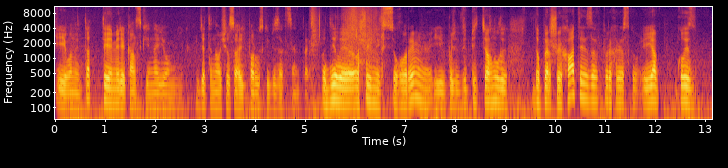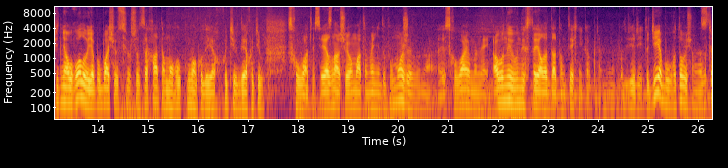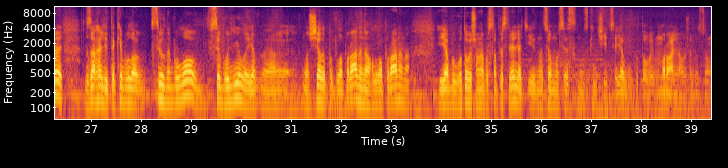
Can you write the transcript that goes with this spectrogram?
і вони, та ти американський найомник, де ти навчився говорити по-русски без акцента. Оділи ошейник з цього ременю і підтягнули до першої хати за перехрестку. І я, коли підняв голову, я побачив, що це хата мого кума, коли я хотів, де я хотів сховатися. Я знав, що його мати мені допоможе, вона е, сховає мене. А вони у них стояла да, там техніка прямо на подвір'ї. Тоді я був готовий, що мене застрелять. Взагалі таке було, сил не було, все боліло. Я, е, ну, щелепа була поранена, голова поранена. І я був готовий, що мене просто пристрелять, і на цьому все ну, скінчиться. Я був готовий морально вже до цього.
